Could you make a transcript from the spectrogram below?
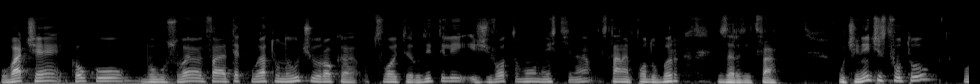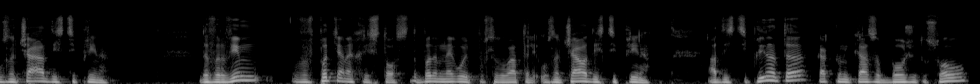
Обаче, колко благословено е това дете, когато научи урока от своите родители и живота му наистина стане по-добър заради това. Ученичеството означава дисциплина. Да вървим в пътя на Христос, да бъдем Негови последователи, означава дисциплина. А дисциплината, както ни казва Божието Слово,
